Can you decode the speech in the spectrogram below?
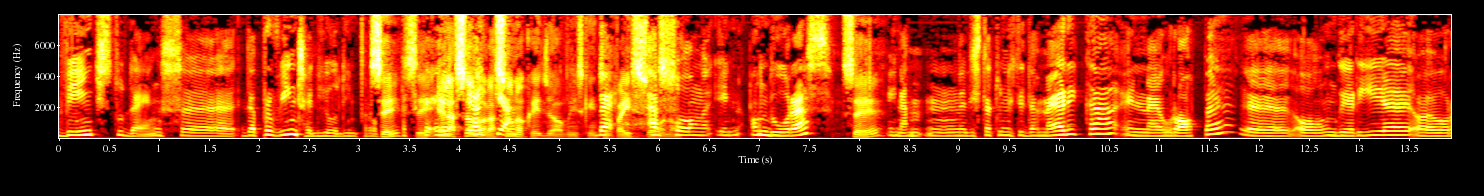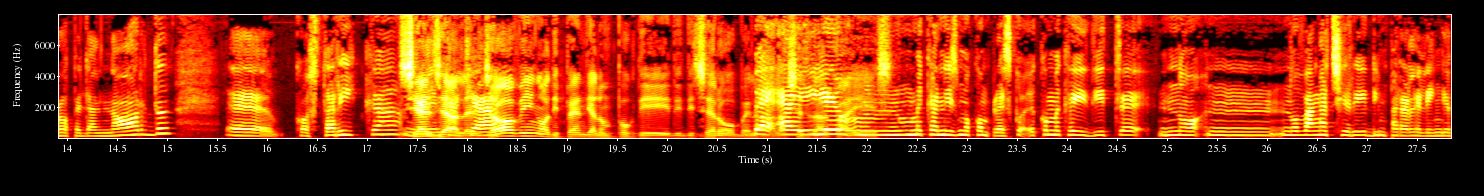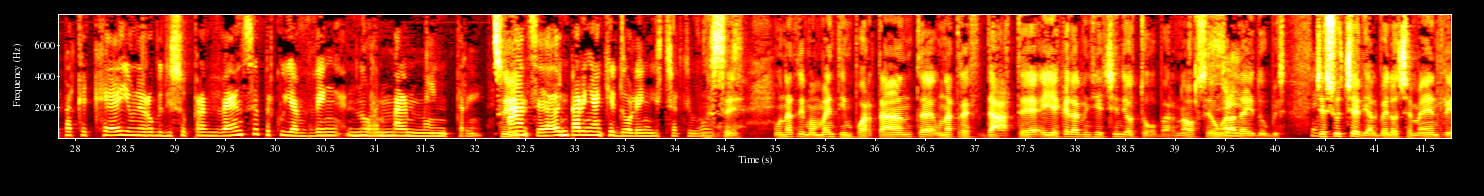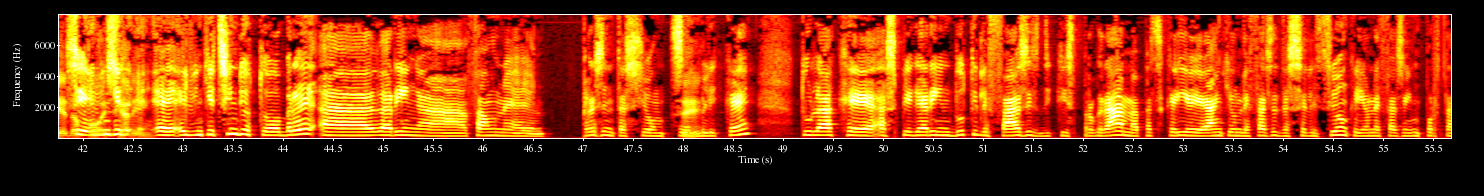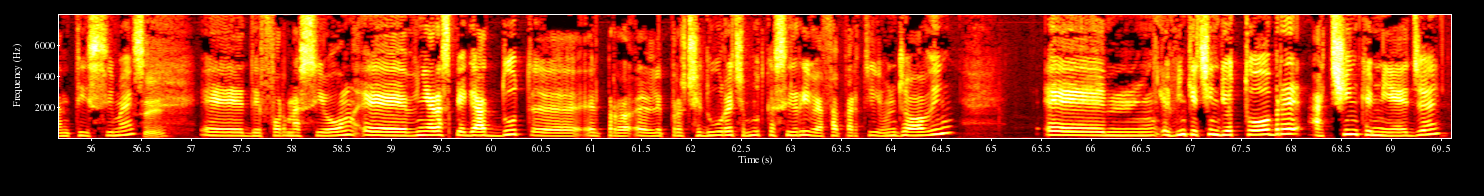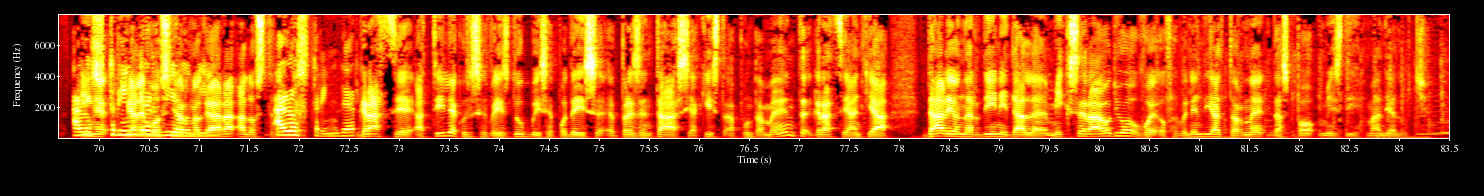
20 studenti eh, da provincia di Udin proprio. Sì, sì. è- E la sono, la sono che i giovani, che in Beh, che paese sono? sono in Honduras, Sì? in Am- negli Stati Uniti d'America, in Europa, eh, o Ungheria, o Europa del Nord, eh, Costa Rica. Sia viene già per le chiaro. giovani o dipende un po' di, di, di c'è robe Beh, la, la eh, è un, un meccanismo complesso, è come che dite, no, mm, non vanno a cercare di imparare le lingue perché che è una roba di sopravvivenza per cui avviene normalmente, Sì. anzi eh, impari anche due lingue certe volte. Sì, un altro momento importante, un'altra date è che dal 25 di ottobre, no? se uno Sì. ha dei dubbi. Sì. C'è succede al velocemente e Sì, dopo il si 20 arringa. eh, il 25 di ottobre eh, la Ring fa una presentazione Sì. pubbliche tu là che a spiegare in tutte le fasi di questo programma perché anche una fase di selezione che è una fase importantissima Sì. eh, di formazione e venire a spiegare tutte eh, pro- eh, le procedure c'è molto che si arriva a far partire un giovane e, mm, il 25 di ottobre a 5 miege allo In Stringer Viale Monsignor. Nogara allo Stringer. Allo Stringer. Grazie a Tilia, così se avete dubbi se potete eh, presentarsi a questo appuntamento. Grazie anche a Dario Nardini dal Mixer Audio, voi o Fevelendi al torne da Spo Misdi. Mandi a Lucci.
